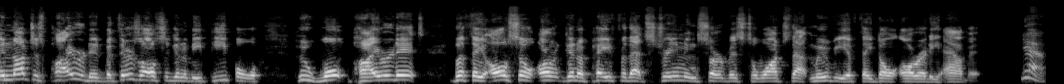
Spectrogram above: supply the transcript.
and not just pirated, but there's also going to be people who won't pirate it, but they also aren't going to pay for that streaming service to watch that movie if they don't already have it. Yeah.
